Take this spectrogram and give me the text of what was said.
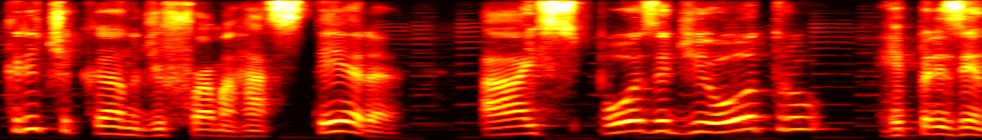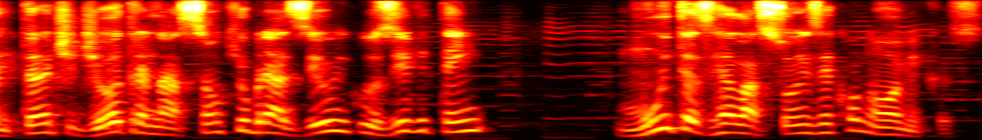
criticando de forma rasteira a esposa de outro representante de outra nação que o Brasil, inclusive, tem muitas relações econômicas.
